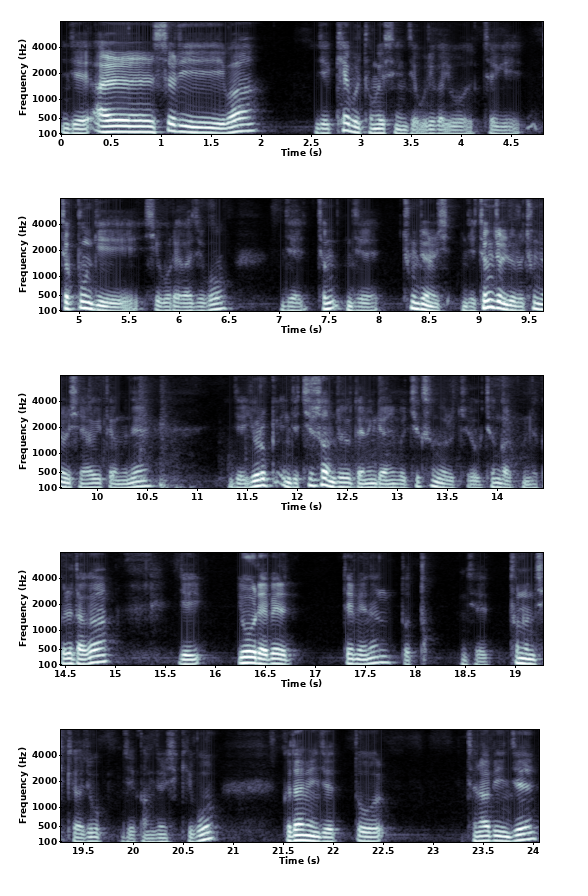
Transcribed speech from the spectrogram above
이제 R3와 이제 캡을 통해서 이제 우리가 요 저기 적분기식으로 해가지고 이제 정 이제 충전을 시- 이제 정전류로 충전을 시작하기 때문에 이제 요렇게 이제 지수함 줘도 되는 게 아니고 직선으로 쭉 증가할 겁니다. 그러다가 이제 요 레벨 되면은 또 툭 이제 턴온 시켜가지고 이제 방전시키고 그 다음에 이제 또 전압이 이제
